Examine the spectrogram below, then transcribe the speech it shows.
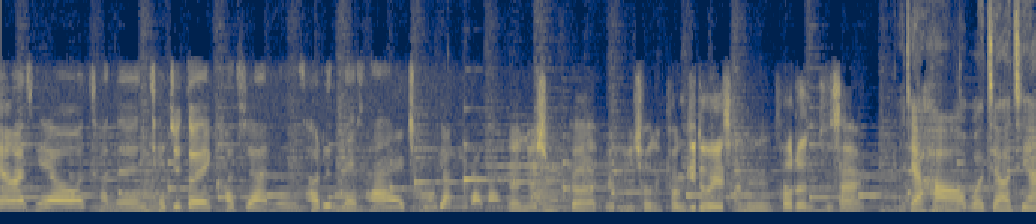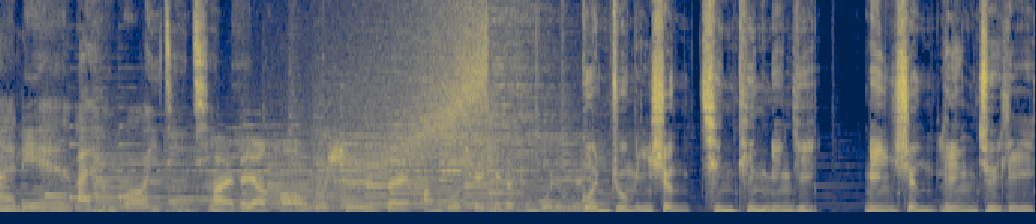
안녕하세요. 저는 제주도에 거주하는 34살 정우경이라고 합니다. 네, 안녕하십니까. 여기 저는 경기도에 사는 32살. 大家好，我叫金爱莲，来韩国已经七。嗨，大家好，我是在韩国学习的中国留学生。 关注民生，倾听民意，民生零距离。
